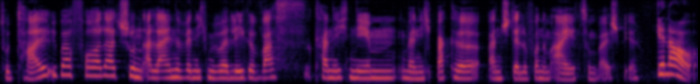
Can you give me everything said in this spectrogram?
total überfordert, schon alleine, wenn ich mir überlege, was kann ich nehmen, wenn ich backe, anstelle von einem Ei zum Beispiel. Genau.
